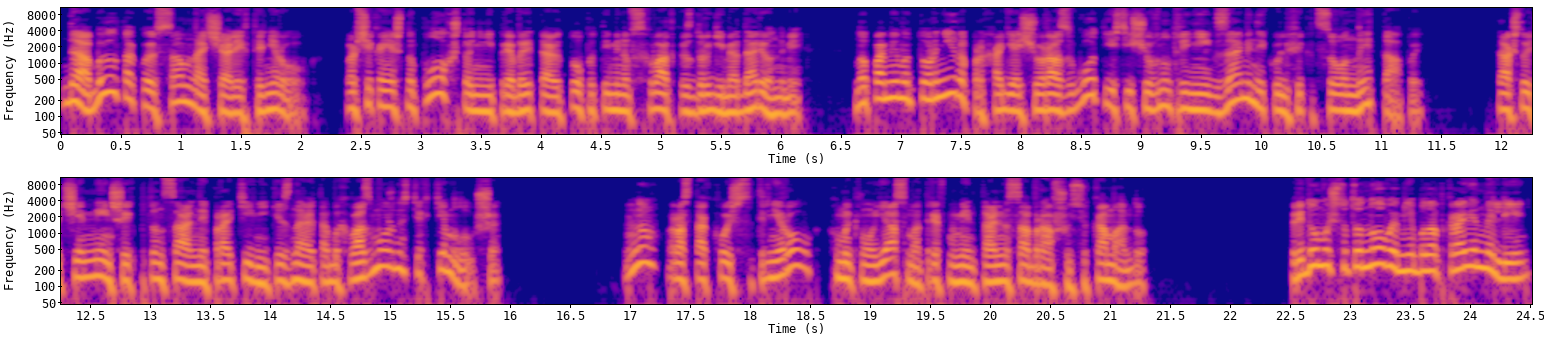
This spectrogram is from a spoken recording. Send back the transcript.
Да, было такое в самом начале их тренировок. Вообще, конечно, плохо, что они не приобретают опыт именно в схватках с другими одаренными, но помимо турнира, проходящего раз в год, есть еще внутренние экзамены и квалификационные этапы. Так что чем меньше их потенциальные противники знают об их возможностях, тем лучше. «Ну, раз так хочется тренировок», — хмыкнул я, смотрев моментально собравшуюся команду. Придумать что-то новое мне было откровенно лень,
